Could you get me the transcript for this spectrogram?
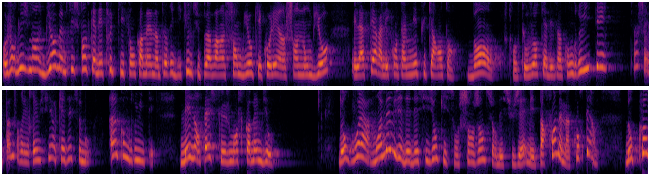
aujourd'hui je mange bio, même si je pense qu'il y a des trucs qui sont quand même un peu ridicules. Tu peux avoir un champ bio qui est collé à un champ non bio, et la terre elle est contaminée depuis 40 ans. Bon, je trouve toujours qu'il y a des incongruités. Tiens, je savais pas que j'aurais réussi à caser ce mot. Incongruité. Mais n'empêche que je mange quand même bio. Donc voilà, moi-même j'ai des décisions qui sont changeantes sur des sujets, mais parfois même à court terme. Donc comment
